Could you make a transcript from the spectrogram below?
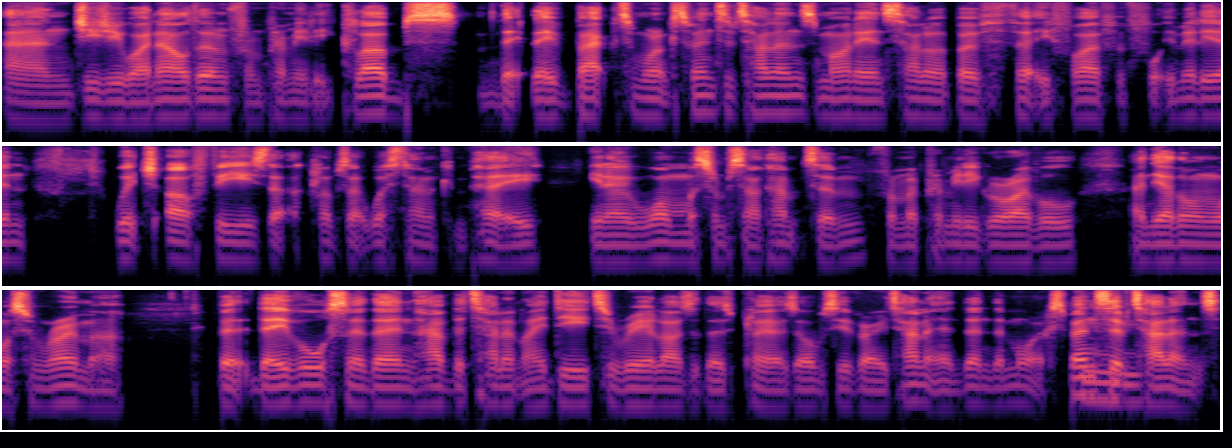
and Gini Wijnaldum from Premier League clubs. They, they've backed more expensive talents. Mane and Salah are both 35 and 40 million, which are fees that clubs like West Ham can pay. You know, one was from Southampton, from a Premier League rival, and the other one was from Roma but they've also then have the talent ID to realize that those players are obviously very talented. Then the more expensive mm. talents,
